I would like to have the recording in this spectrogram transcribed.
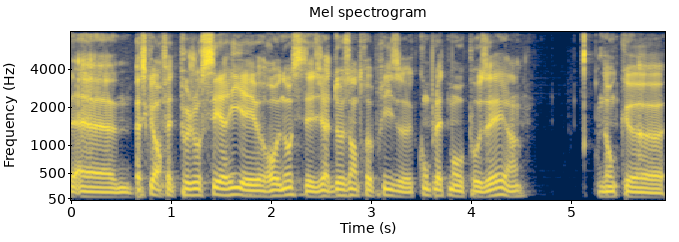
Euh, parce qu'en fait, Peugeot Série et Renault, c'était déjà deux entreprises complètement opposées. Hein. Donc, euh,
